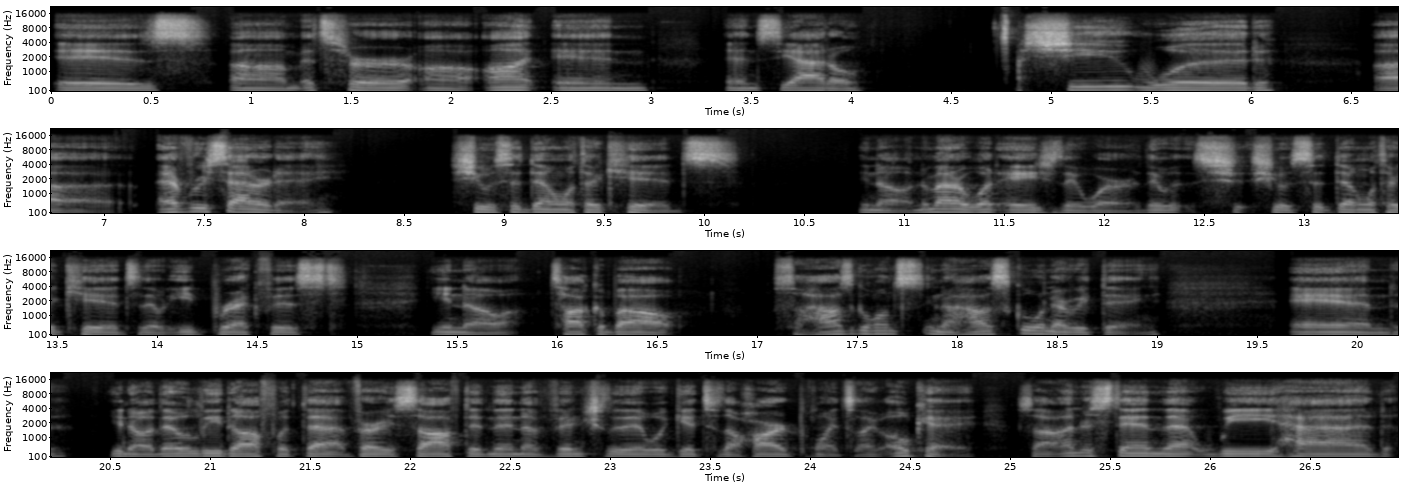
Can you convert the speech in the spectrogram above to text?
is, um, it's her uh, aunt in in Seattle. She would uh, every Saturday, she would sit down with her kids. You know, no matter what age they were, they would. She, she would sit down with her kids. They would eat breakfast. You know, talk about so how's going. You know, how's school and everything and you know they would lead off with that very soft and then eventually they would get to the hard points like okay so i understand that we had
